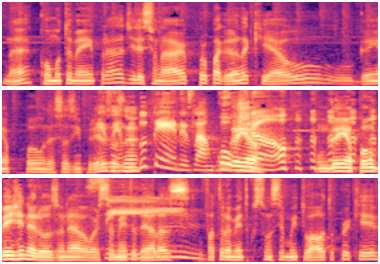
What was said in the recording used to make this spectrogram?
né? Como também para direcionar propaganda, que é o, o ganha-pão dessas empresas, Exemplo né? do tênis lá, um, um colchão. Ganha, um ganha-pão bem generoso, né? O orçamento Sim. delas, o faturamento costuma ser muito alto porque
